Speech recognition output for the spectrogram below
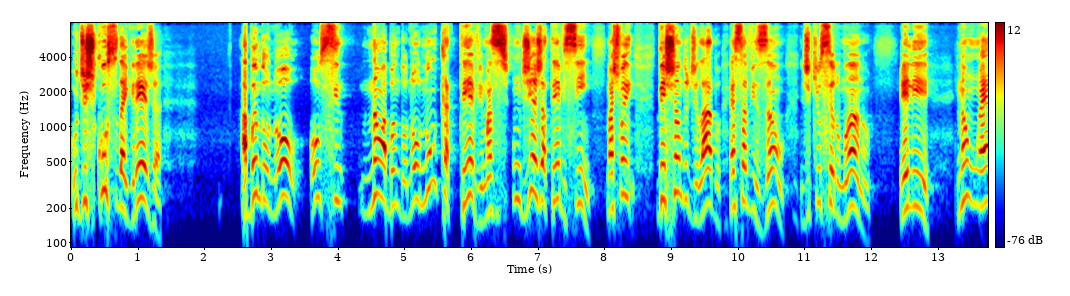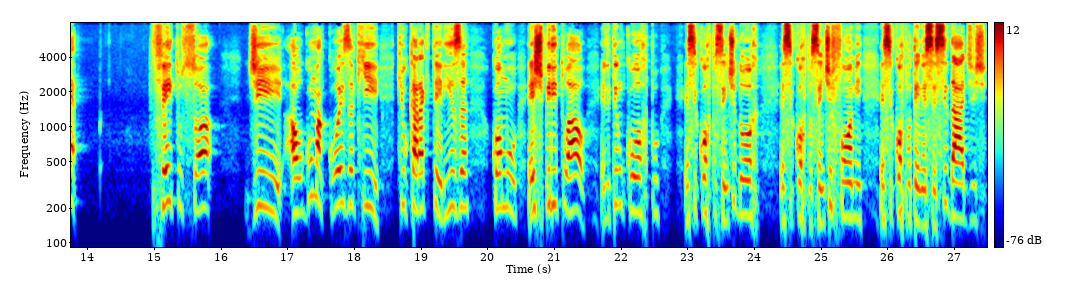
O discurso da igreja abandonou, ou se não abandonou, nunca teve, mas um dia já teve sim, mas foi deixando de lado essa visão de que o ser humano, ele não é feito só de alguma coisa que, que o caracteriza como espiritual. Ele tem um corpo, esse corpo sente dor, esse corpo sente fome, esse corpo tem necessidades,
